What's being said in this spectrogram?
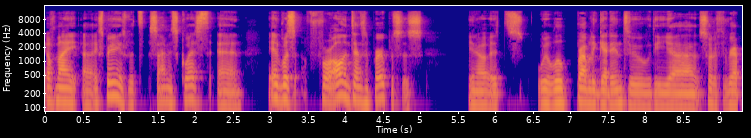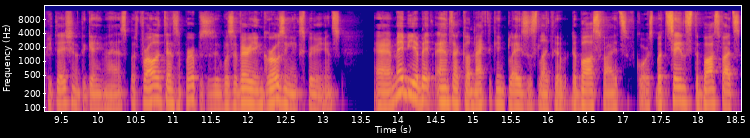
of my uh, experience with Simon's Quest, and it was for all intents and purposes, you know, it's we will probably get into the uh, sort of the reputation that the game has, but for all intents and purposes, it was a very engrossing experience. And maybe a bit anticlimactic in places like the, the boss fights, of course. But since the boss fights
